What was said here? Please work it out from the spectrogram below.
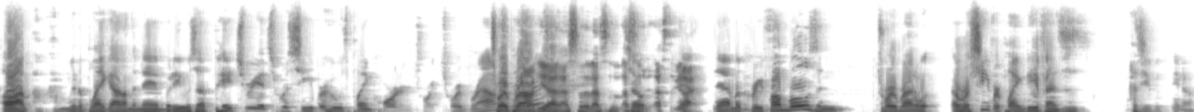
oh, I'm, I'm gonna blank out on the name, but he was a Patriots receiver who was playing corner. Troy, Troy Brown. Troy Brown? Yeah, that's the that's the that's, So, the, that's the yeah, guy. yeah, McCree fumbles and Troy Brown, a receiver playing defense, because he was, you know,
